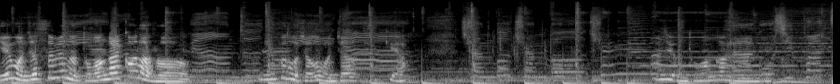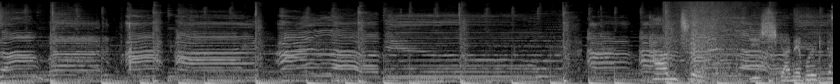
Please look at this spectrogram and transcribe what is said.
얘 먼저 쓰면은 도망갈 거라서 일부러 저거 먼저 쓸게요. 아직은 도망가면 안 돼. 다음 주에 이 시간에 볼까?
